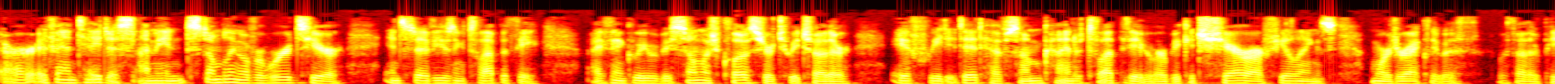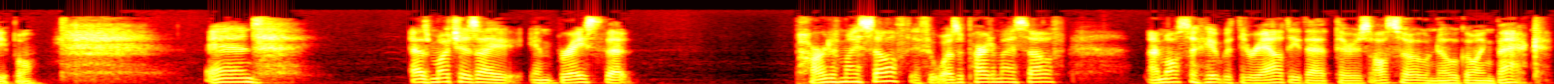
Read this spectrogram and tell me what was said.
are advantageous. I mean, stumbling over words here instead of using telepathy, I think we would be so much closer to each other if we did have some kind of telepathy where we could share our feelings more directly with with other people. And as much as I embrace that part of myself, if it was a part of myself, I'm also hit with the reality that there's also no going back.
